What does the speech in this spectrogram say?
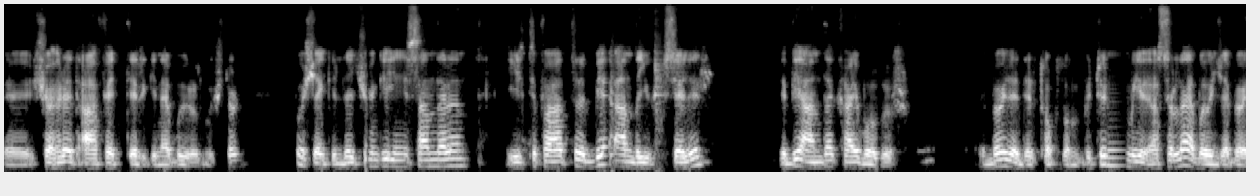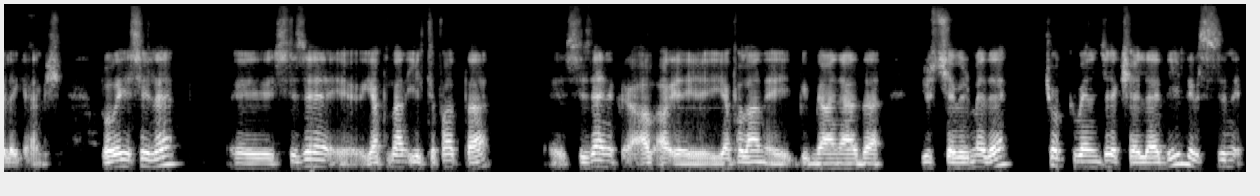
Ee, şöhret afettir yine buyurulmuştur. Bu şekilde çünkü insanların iltifatı bir anda yükselir, bir anda kaybolur. Böyledir toplum. Bütün asırlar boyunca böyle gelmiş. Dolayısıyla e, size e, yapılan iltifat da e, sizden yapılan bir manada yüz çevirme de çok güvenilecek şeyler değildir. Sizin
